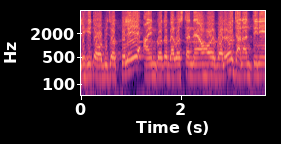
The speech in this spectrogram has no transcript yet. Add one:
লিখিত অভিযোগ পেলে আইনগত ব্যবস্থা নেওয়া হবে বলেও জানান তিনি।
